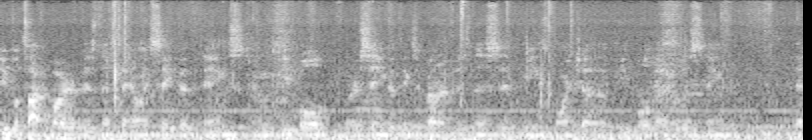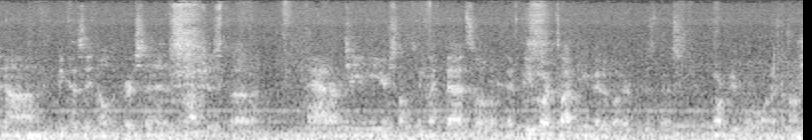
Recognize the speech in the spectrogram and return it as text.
people talk about our business, they only say good things. And when people are saying good things about our business, it means more to the people that are listening than, uh, because they know the person and it's not just a ad on TV or something like that. So if people are talking good about our business, more people will wanna come.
